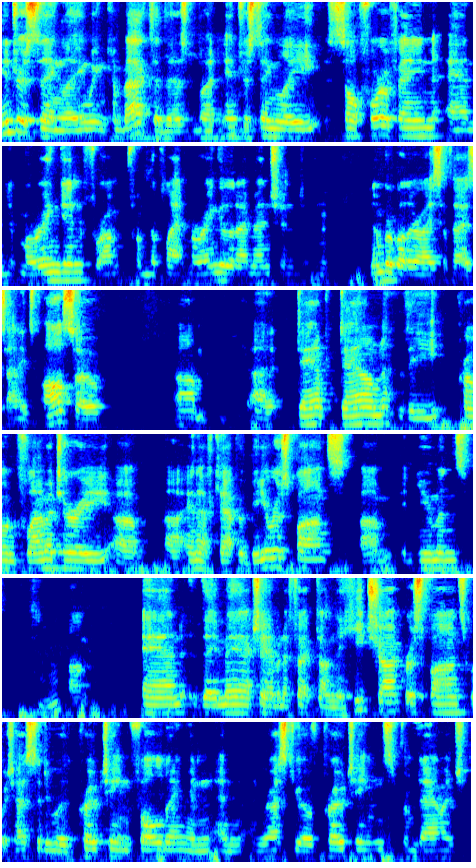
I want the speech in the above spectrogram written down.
Interestingly, we can come back to this, but interestingly, sulforaphane and moringin from, from the plant moringa that I mentioned, a number of other isothiocyanates also um, uh, damp down the pro-inflammatory uh, uh, NF-kappa B response um, in humans. Mm-hmm. Um, and they may actually have an effect on the heat shock response, which has to do with protein folding and, and, rescue of proteins from damage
